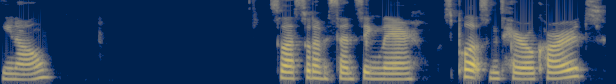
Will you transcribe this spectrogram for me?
you know? So that's what I'm sensing there. Let's pull out some tarot cards.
